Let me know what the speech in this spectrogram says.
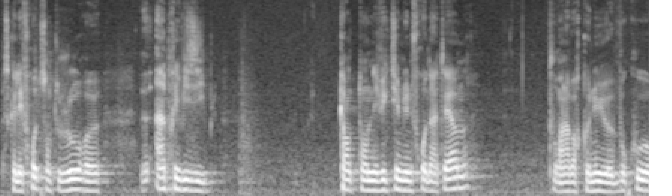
parce que les fraudes sont toujours euh, euh, imprévisibles. Quand on est victime d'une fraude interne, pour en avoir connu euh, beaucoup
